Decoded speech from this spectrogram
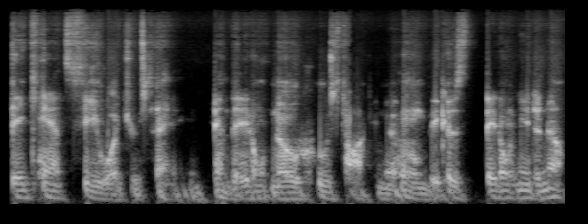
they can't see what you're saying and they don't know who's talking to whom because they don't need to know.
